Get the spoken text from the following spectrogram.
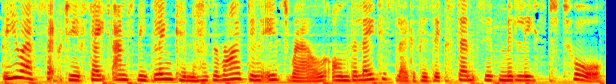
The US Secretary of State Antony Blinken has arrived in Israel on the latest leg of his extensive Middle East tour.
